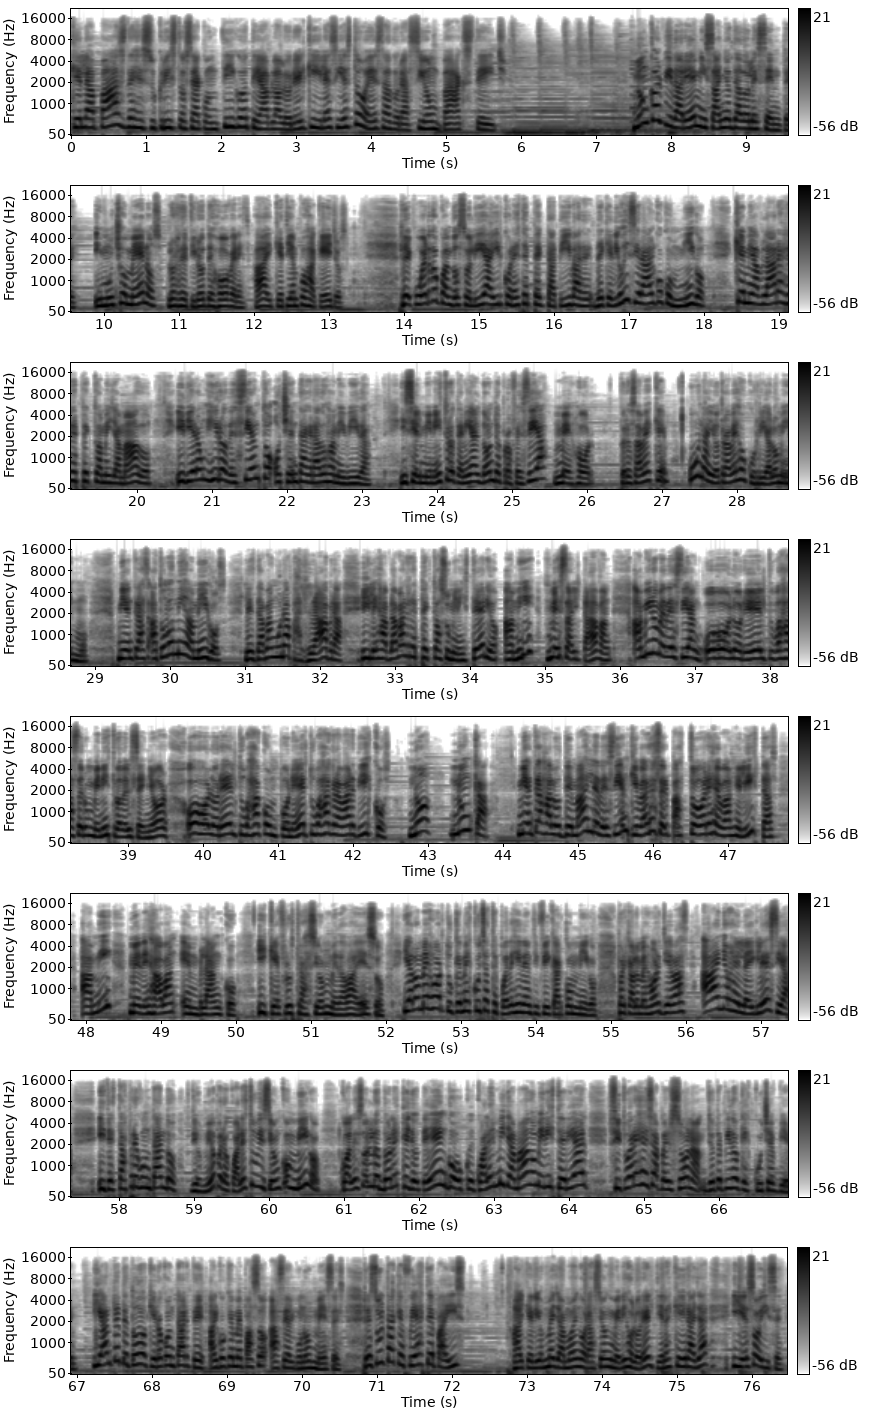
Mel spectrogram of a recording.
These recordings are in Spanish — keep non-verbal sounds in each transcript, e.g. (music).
Que la paz de Jesucristo sea contigo, te habla Lorel Quiles y esto es Adoración Backstage. Nunca olvidaré mis años de adolescente y mucho menos los retiros de jóvenes. Ay, qué tiempos aquellos. Recuerdo cuando solía ir con esta expectativa de, de, que Dios hiciera algo conmigo, que me hablara respecto a mi llamado y diera un giro de 180 grados a mi vida. Y si el ministro tenía el don de profecía, mejor. Pero ¿sabes qué? Una y otra vez ocurría lo mismo. Mientras a todos mis amigos les daban una palabra y les hablaban respecto a su ministerio, a mí me saltaban. A mí no me decían, oh Lorel, tú vas a ser un ministro del Señor. Oh Lorel, tú vas a componer, tú vas a grabar discos. No, nunca. Mientras a los demás le decían que iban a ser pastores evangelistas, a mí me dejaban en blanco. Y qué frustración me daba eso. Y a lo mejor tú que me escuchas te puedes identificar conmigo, porque a lo mejor llevas años en la iglesia y te estás preguntando, Dios mío, pero ¿cuál es tu visión conmigo? ¿Cuáles son los dones que yo tengo? ¿Cuál es mi llamado ministerial? Si tú eres esa persona, yo te pido que escuches bien. Y antes de todo quiero contarte algo que me pasó hace algunos meses. Resulta que fui a este país al que Dios me llamó en oración y me dijo, Lorel, tienes que ir allá. Y eso hice.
